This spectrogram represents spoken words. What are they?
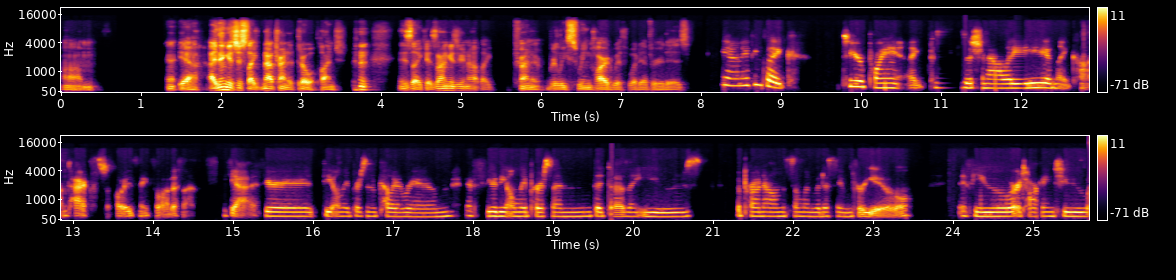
Um yeah, I think it's just like not trying to throw a punch. it's like as long as you're not like trying to really swing hard with whatever it is. Yeah, and I think like to your point, like positionality and like context always makes a lot of sense. Yeah, if you're the only person of color in room, if you're the only person that doesn't use the pronouns someone would assume for you, if you are talking to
